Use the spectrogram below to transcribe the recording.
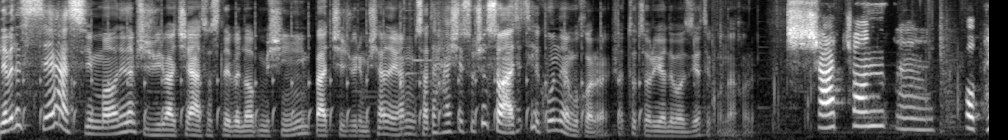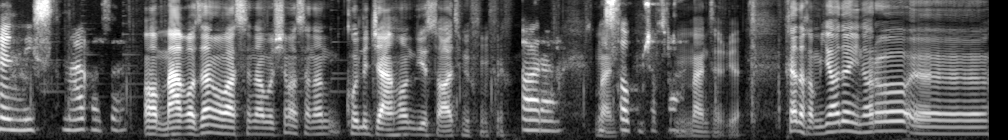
لول سه هستیم ما. نمی‌دونم چجوری بر چه اساس level up میشیم بعد چجوری میشه. دقیقا ساعت 8 صبح چه ساعتی تکون نمی‌خوره شاید tutorial بازی تکون نخوره. شاید چون open نیست مغازه. آه مغازه رو واسه نباشه. مثلا کل جهان یه ساعت می‌خونه. آره من میشه. منطقیه. خیلی خب یاد اینا رو اه،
